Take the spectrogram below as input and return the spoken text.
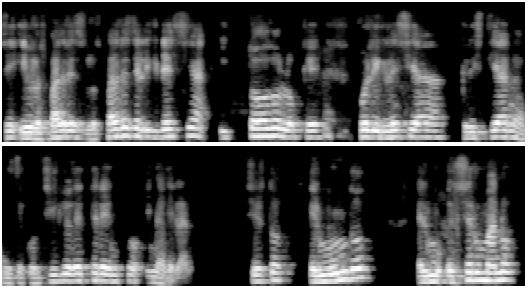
Sí, y los padres, los padres de la iglesia y todo lo que fue la iglesia cristiana desde el concilio de Trento en adelante, ¿cierto? El mundo, el, el ser humano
